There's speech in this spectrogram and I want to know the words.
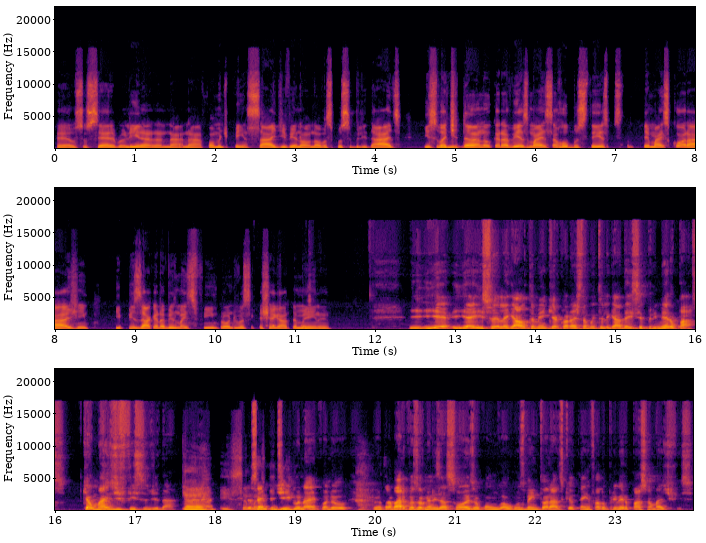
é, o seu cérebro ali na, na, na, forma de pensar e de ver no, novas possibilidades. Isso vai te uhum. dando cada vez mais essa robustez, ter mais coragem e pisar cada vez mais firme para onde você quer chegar também, né? E, e, é, e, é, isso, é legal também que a coragem está muito ligada a esse primeiro passo, que é o mais difícil de dar. É, né? é eu mais... sempre digo, né, quando eu, quando eu, trabalho com as organizações ou com alguns mentorados que eu tenho, eu falo, o primeiro passo é o mais difícil.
